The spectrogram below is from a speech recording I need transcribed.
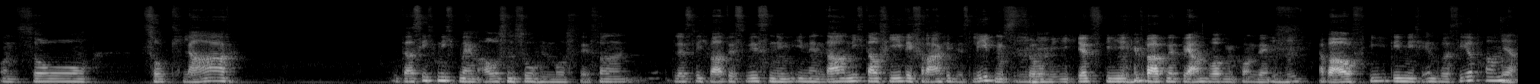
und so, so klar, dass ich nicht mehr im Außen suchen musste, sondern plötzlich war das Wissen im Innen da, nicht auf jede Frage des Lebens, mhm. so wie ich jetzt die mhm. gerade nicht beantworten konnte, mhm. aber auf die, die mich interessiert haben. Ja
